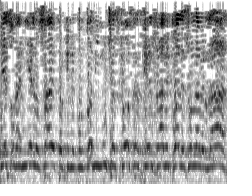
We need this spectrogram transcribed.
y eso Daniel lo sabe porque me contó a mí muchas cosas que él sabe cuáles son la verdad.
